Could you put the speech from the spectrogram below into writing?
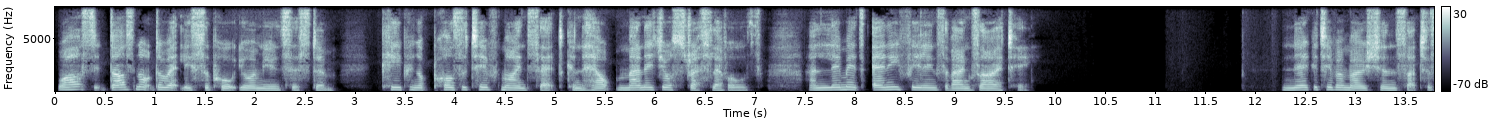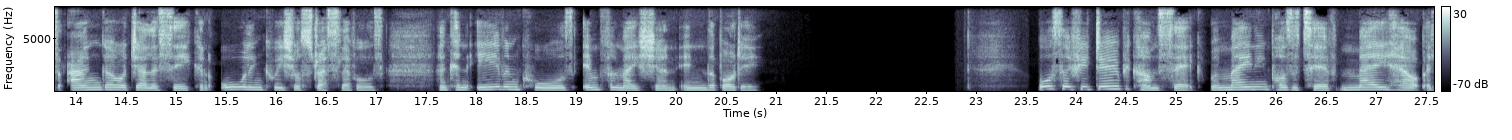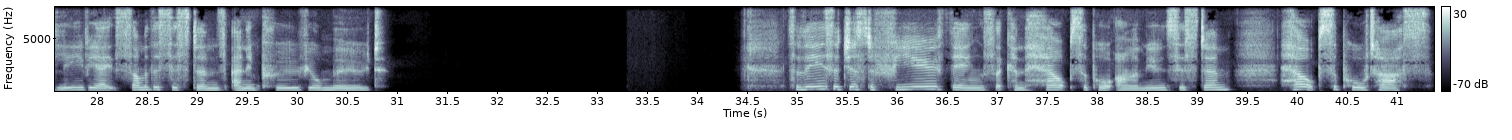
Whilst it does not directly support your immune system, keeping a positive mindset can help manage your stress levels and limit any feelings of anxiety. Negative emotions such as anger or jealousy can all increase your stress levels and can even cause inflammation in the body. Also, if you do become sick, remaining positive may help alleviate some of the symptoms and improve your mood. So, these are just a few things that can help support our immune system, help support us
